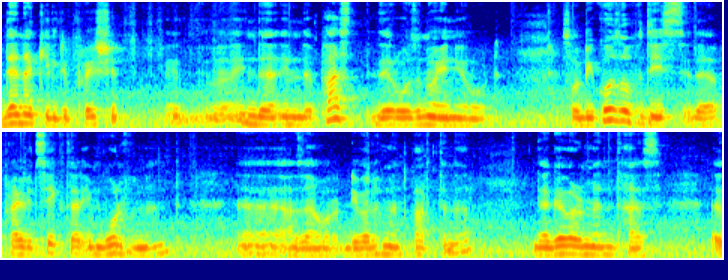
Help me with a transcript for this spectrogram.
Danakil depression. Uh, in the in the past, there was no any road. So because of this, the private sector involvement as our development partner, the government has uh,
